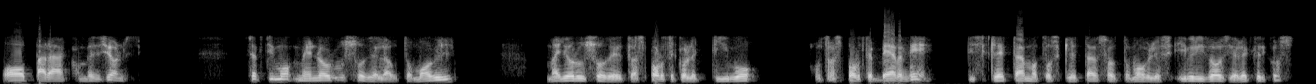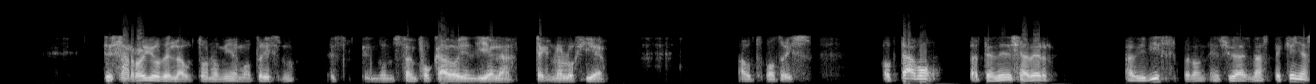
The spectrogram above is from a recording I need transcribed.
o para convenciones. Séptimo, menor uso del automóvil, mayor uso de transporte colectivo o transporte verde, bicicleta, motocicletas, automóviles híbridos y eléctricos. Desarrollo de la autonomía motriz, ¿no? Es en donde está enfocado hoy en día la tecnología automotriz. Octavo, la tendencia a ver a vivir, perdón, en ciudades más pequeñas.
